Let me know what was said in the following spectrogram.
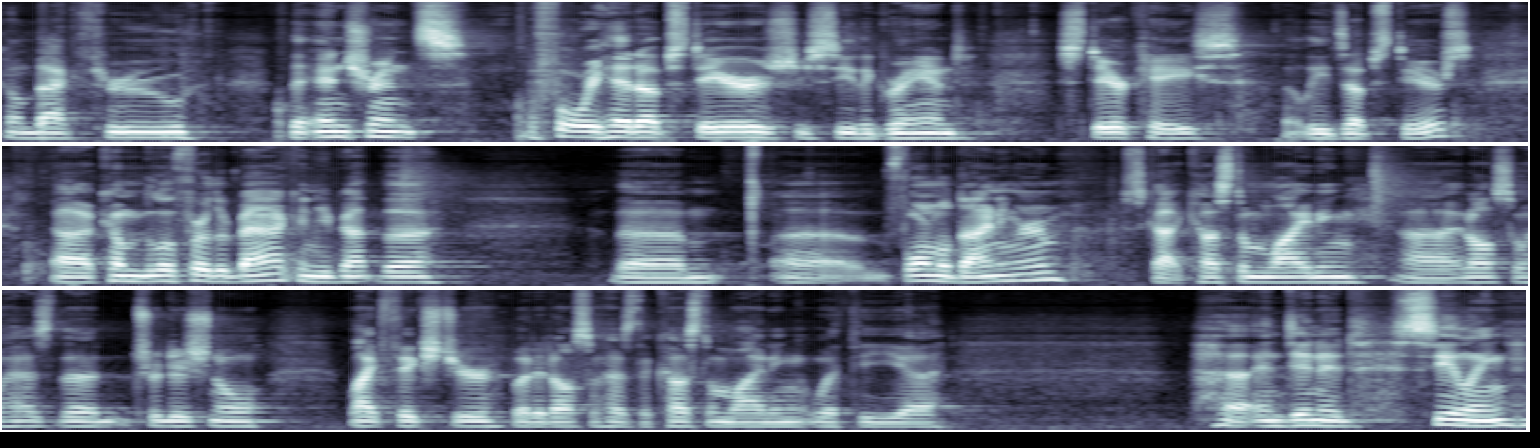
Come back through the entrance. Before we head upstairs, you see the grand staircase that leads upstairs. Uh, come a little further back and you've got the, the um, uh, formal dining room. It's got custom lighting. Uh, it also has the traditional light fixture, but it also has the custom lighting with the uh, uh, indented ceiling.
